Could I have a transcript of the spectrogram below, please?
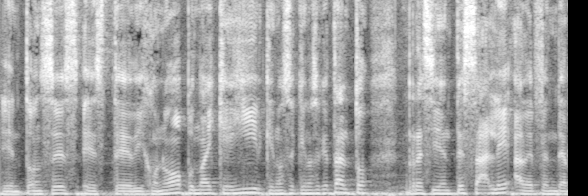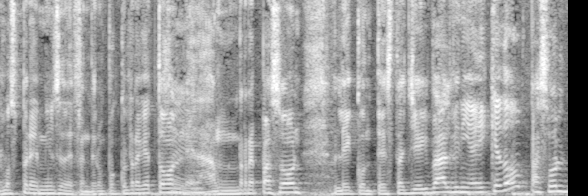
Y entonces este, dijo, no, pues no hay que ir, que no sé qué, no sé qué tanto. Residente sale a defender los premios, a defender un poco el reggaetón, le da un repasón, le contesta a J Balvin y ahí quedó, pasó el,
